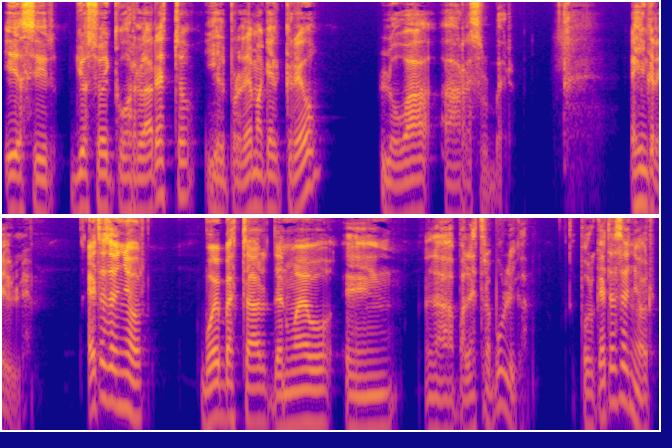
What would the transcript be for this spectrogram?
y decir, yo soy arreglar esto y el problema que él creó lo va a resolver. Es increíble. Este señor vuelve a estar de nuevo en la palestra pública, porque este señor,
